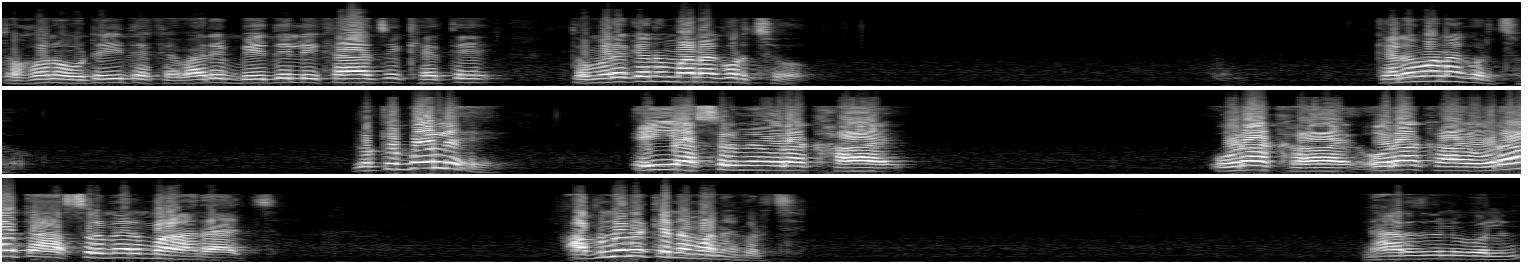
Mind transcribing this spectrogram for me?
তখন ওটাই দেখে, আরে, বেদে লেখা আছে খেতে, তোমরা কেন মানা করছ? কেন মানা করছ? লোকে বলে। এই আশ্রমে ওরা খায় ওরা খায় ওরা খায়, ওরাও তো আশ্রমের মহারাজ। আপনারা কেন মানা করছেন? নারদমণি বললেন,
